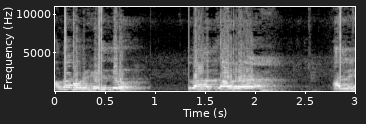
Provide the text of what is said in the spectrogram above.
ಅವಾಗ ಅವ್ರು ಹೇಳಿದ್ರು ಎಲ್ಲ ಅವ್ರ ಅಲ್ಲಿ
